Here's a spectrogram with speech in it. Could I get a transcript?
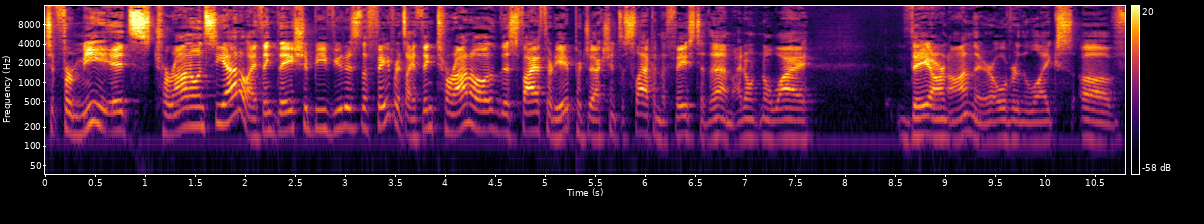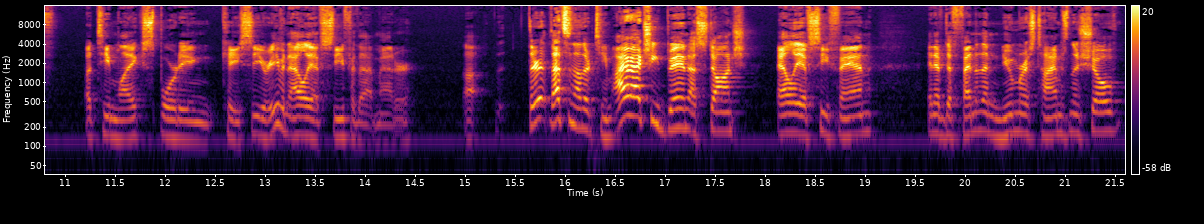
to, for me, it's Toronto and Seattle. I think they should be viewed as the favorites. I think Toronto, this 538 projection, it's a slap in the face to them. I don't know why they aren't on there over the likes of a team like Sporting KC or even LAFC for that matter. Uh, that's another team. I've actually been a staunch LAFC fan and have defended them numerous times in the show,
